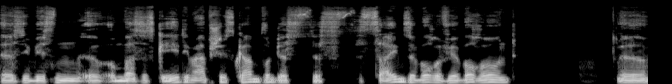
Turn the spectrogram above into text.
Äh, sie wissen, äh, um was es geht im Abstiegskampf und das, das, das zeigen sie Woche für Woche und äh,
